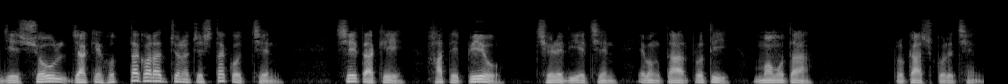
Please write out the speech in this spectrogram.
যে শৌল যাকে হত্যা করার জন্য চেষ্টা করছেন, সে তাকে হাতে পেয়েও ছেড়ে দিয়েছেন এবং তার প্রতি মমতা প্রকাশ করেছেন।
